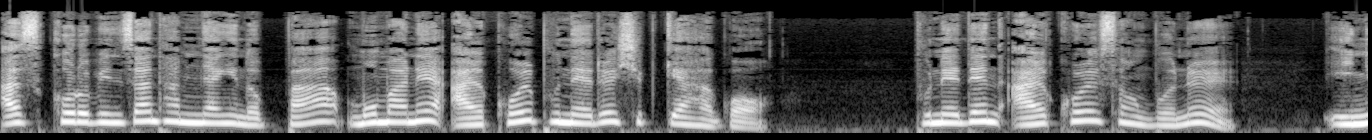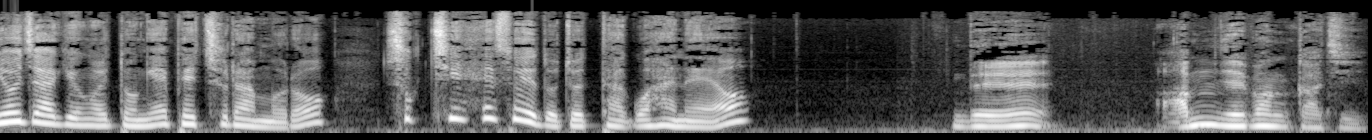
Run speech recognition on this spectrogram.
아스코르빈산 함량이 높아 몸 안의 알코올 분해를 쉽게 하고 분해된 알코올 성분을 이뇨작용을 통해 배출하므로 숙취 해소에도 좋다고 하네요. 네. 암 예방까지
